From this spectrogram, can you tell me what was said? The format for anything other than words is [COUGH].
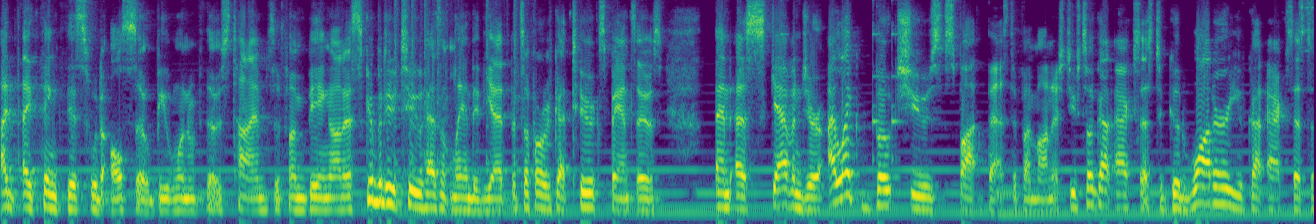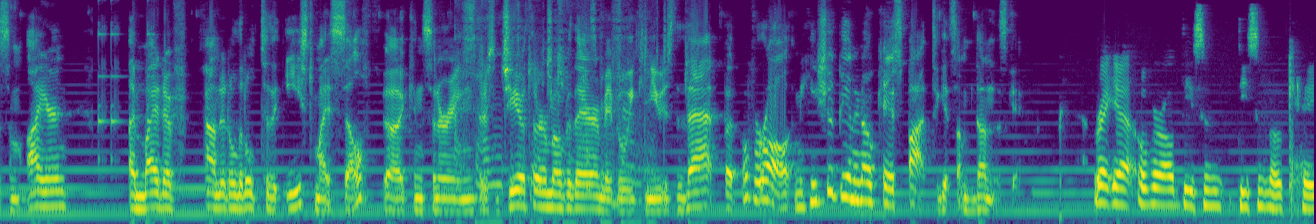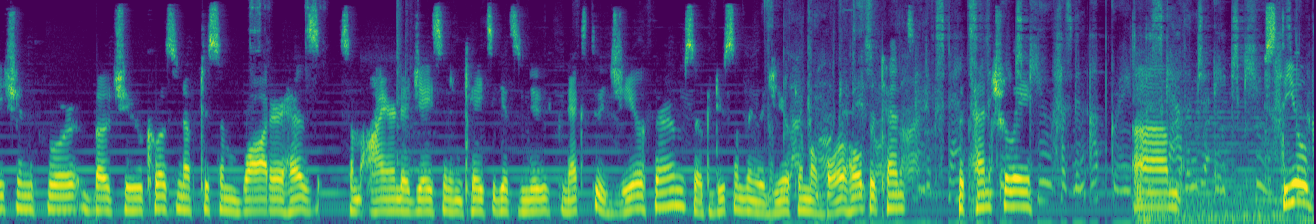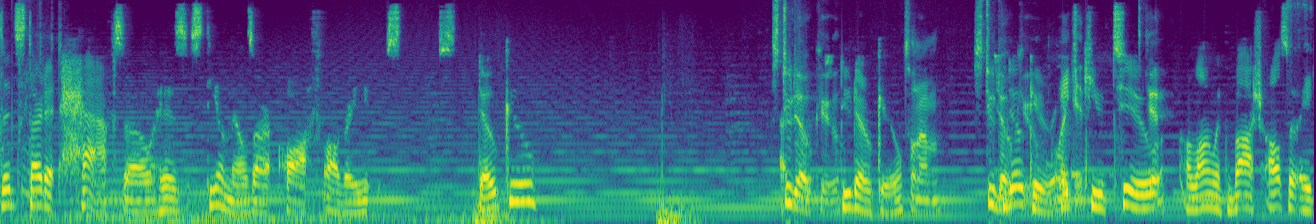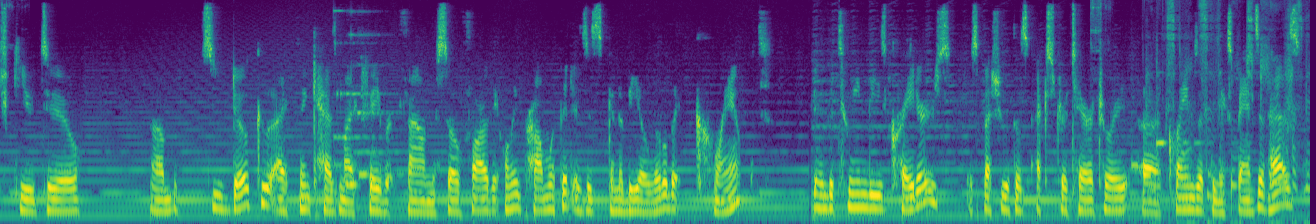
I, I think this would also be one of those times, if I'm being honest. Scooby Doo 2 hasn't landed yet, but so far we've got two expansives and a scavenger. I like Boat Shoe's spot best, if I'm honest. You've still got access to good water, you've got access to some iron. I might have found it a little to the east myself, uh, considering there's geotherm over there. and Maybe we can use that. But overall, I mean, he should be in an okay spot to get something done this game. Right, yeah, overall decent decent location for Boatshoe, close enough to some water, has some iron adjacent in case he gets nuked next to a geotherm, so it could do something with geothermal borehole potent, potentially. Um, Steel did start at half, so his steel mills are off already. S- Stoku? Studoku. That's what I'm. Studoku. Sudoku, like HQ2, Yeah. along with Vosh, also HQ2. Um, Sudoku, I think, has my favorite found so far. The only problem with it is it's going to be a little bit cramped in between these craters, especially with those extra territory uh, claims that the Expansive has.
